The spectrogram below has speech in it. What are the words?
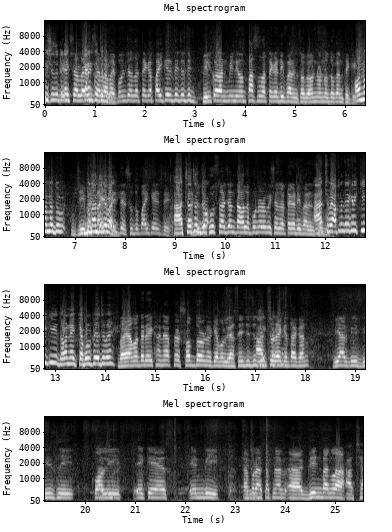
বিশ হাজার টাকা পারবেন। ভাই পঞ্চাশ হাজার টাকা পাইকারিতে যদি বিল করান মিনিমাম পাঁচ হাজার টাকা ডিফারেন্স হবে অন্য অন্য দোকান থেকে। অন্যান্য দোকান থেকে ভাই? শুধু পাইকারিতে। আচ্ছা আচ্ছা যদি খুচরা যান তাহলে পনেরো বিশ হাজার টাকা ডিফারেন্স আচ্ছা ভাই আপনাদের এখানে কি কি ধরনের কেবল পেয়ে যাবে? ভাই আমাদের এখানে আপনার সব ধরনের কেবল আছে। এই যে যদি আচ্ছা, একটু আচ্ছা। রেখে তাকান বিআরবি বিজলি পলি একেএস এমবি তারপরে আছে আপনার গ্রিন বাংলা। আচ্ছা।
